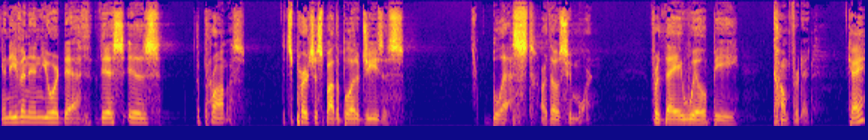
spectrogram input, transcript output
And even in your death, this is the promise that's purchased by the blood of Jesus. Blessed are those who mourn, for they will be comforted. Okay?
